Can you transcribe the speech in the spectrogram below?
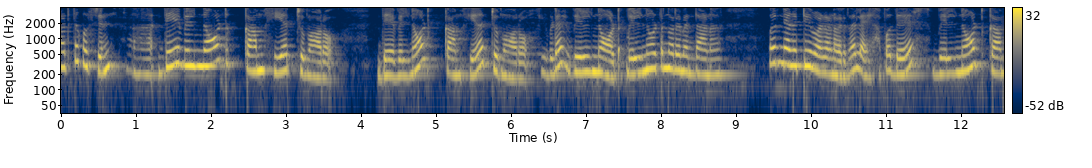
അടുത്ത question they will not come here tomorrow they will not come here tomorrow ഇവിടെ വിൽ നോട്ട് വിൽ നോട്ട് എന്ന് പറയുമ്പോൾ എന്താണ്? ഒരു നെഗറ്റീവ് വേർഡാണ് വരുന്നത് അല്ലേ? അപ്പോൾ they will not come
